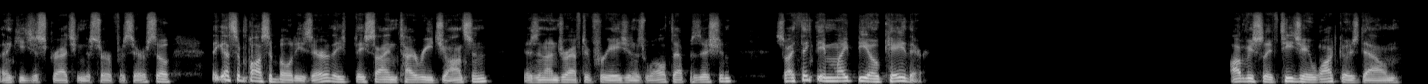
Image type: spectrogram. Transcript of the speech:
I think he's just scratching the surface there. So they got some possibilities there. They they signed Tyree Johnson as an undrafted free agent as well at that position. So I think they might be okay there. Obviously, if TJ Watt goes down,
